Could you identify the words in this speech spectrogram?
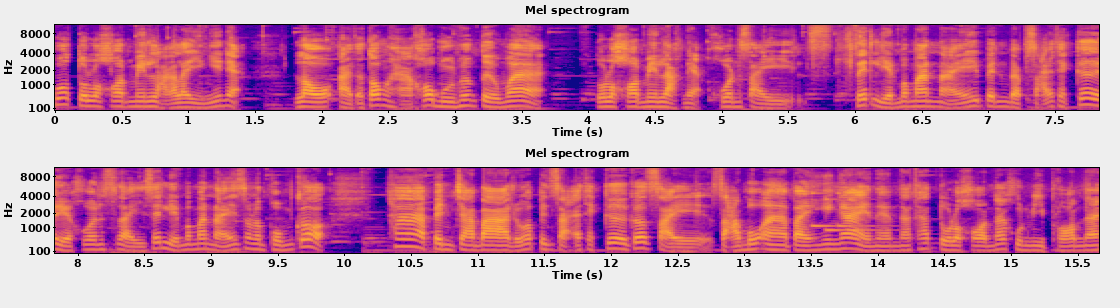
พวกตัวละครเมนหลักอะไรอย่างนี้เนี่ย เราอาจจะต้องหาข้อมูลเพิ่มเติมว่าตัวละครเมนหลักเนี่ยควรใส่เซตเหรียญประมาณไหน เป็นแบบสายแท็กเกอร์เนี่ยควรใส่เซตเหรียญประมาณไหนสำหรับผมก็ถ้าเป็นจาบาหรือว่าเป็นสายแท็กเกอร์ก็ใส่3โบอาไปง่ายๆนะครับนะถ้าตัวละครถ้าคุณมีพร้อมนะ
